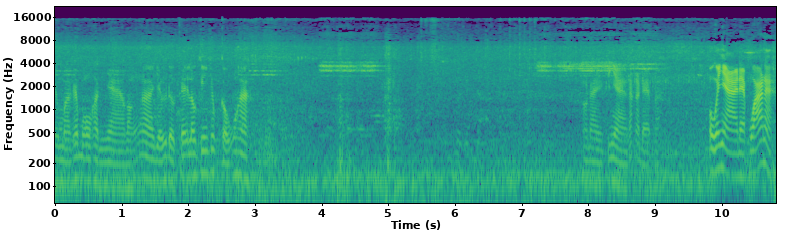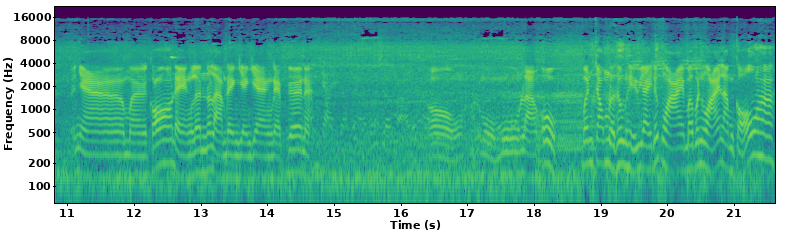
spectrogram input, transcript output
nhưng mà cái mô hình nhà vẫn giữ được cái lối kiến trúc cũ ha ở đây cái nhà rất là đẹp nè. Ồ cái nhà đẹp quá nè. Cái nhà mà có đèn lên nó làm đèn vàng vàng đẹp ghê nè. Ồ mua, mua làm ô bên trong là thương hiệu giày nước ngoài mà bên ngoài làm cổ quá ha.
